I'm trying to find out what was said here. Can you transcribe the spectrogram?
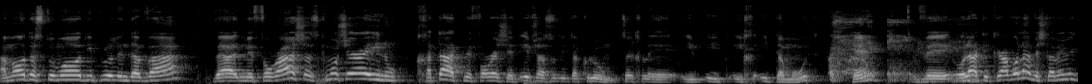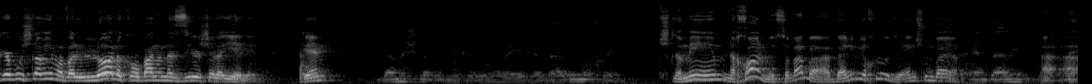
המעות הסתומות יפלו לנדבה, והמפורש, אז כמו שראינו, חטאת מפורשת, אי אפשר לעשות איתה כלום, צריך ל... היא, היא, היא, היא תמות, כן? ועולה תקרב עולה ושלמים יקרבו שלמים, אבל לא לקורבן הנזיר של הילד, כן? למה שלמים יקראו? הרי זה בעלים אוכלים. שלמים, נכון, סבבה, הבעלים יאכלו את זה, אין שום בעיה. אין בעלים. אה, אה,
